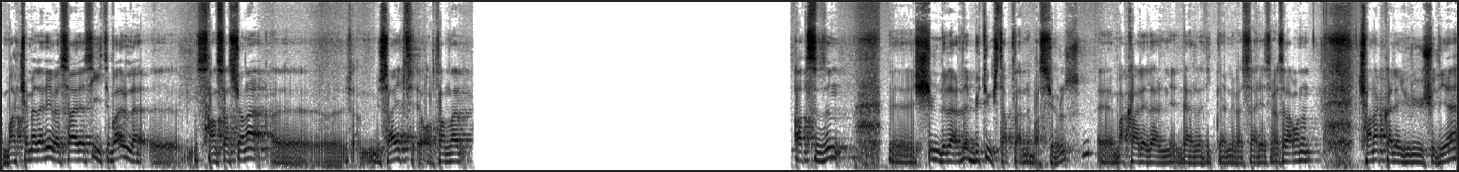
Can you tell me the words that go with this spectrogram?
mahkemeleri vesairesi itibariyle e, sansasyona müsait ortamlar Atsız'ın şimdilerde bütün kitaplarını basıyoruz. E, makalelerini, derlediklerini vesairesi. Mesela onun Çanakkale yürüyüşü diye e,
